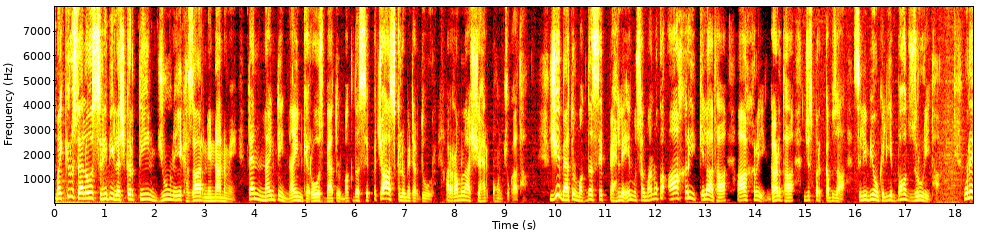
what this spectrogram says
مائکیورس فیلوز سلیبی لشکر تین جون ایک ہزار ننانوے ٹین نائنٹی نائن کے روز بیت المقدس سے پچاس کلومیٹر دور اور رملہ شہر پہنچ چکا تھا۔ یہ بیت المقدس سے پہلے مسلمانوں کا آخری قلعہ تھا، آخری گڑھ تھا، جس پر قبضہ سلیبیوں کے لیے بہت ضروری تھا۔ انہیں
